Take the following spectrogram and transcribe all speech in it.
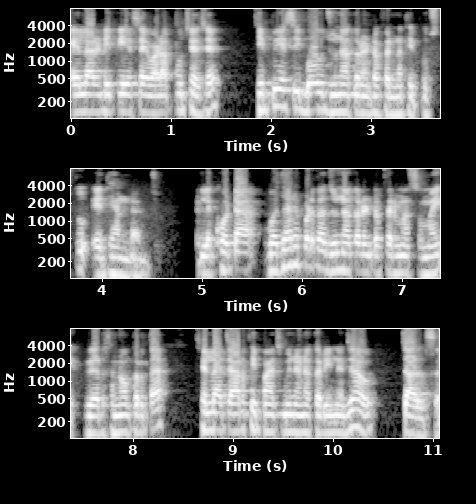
એલઆરડીપીએસઆઈ વાળા પૂછે છે. જીપીએસસી બહુ જૂના કરંટ અફેર નથી પૂછતું. એ ધ્યાન રાખજો. એટલે ખોટા વધારે પડતા જૂના કરંટ અફેરમાં સમય વ્યર્થ ન કરતા. છેલ્લા ચારથી પાંચ મહિનાના કરીને જાઓ, ચાલશે.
